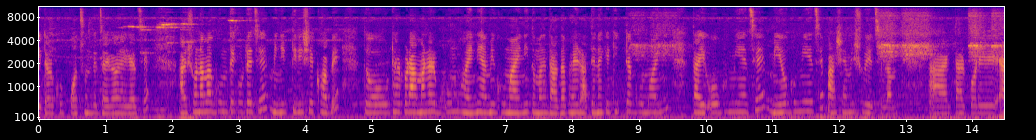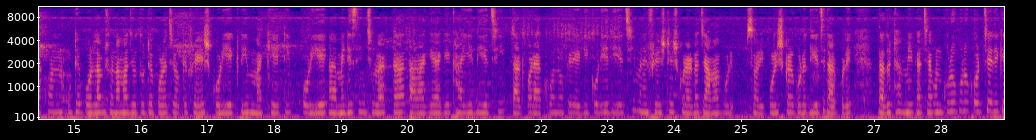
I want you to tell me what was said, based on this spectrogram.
এটার খুব পছন্দের জায়গা হয়ে গেছে। আর সোনামা ঘুম থেকে উঠেছে, মিনিট তিরিশেক হবে, তো ওঠার পর আমার আর ঘুম হয়নি, আমি ঘুমাইনি, তোমাদের দাদা ভাইয়ের রাতে নাকি ঠিকঠাক ঘুম হয়নি, তাই ও ঘুমিয়েছে, মেয়েও ঘুমিয়েছে, পাশে আমি শুয়েছিলাম। আর তারপরে এখন উঠে পড়লাম, সোনামা যেহেতু উঠে পড়েছে, ওকে ফ্রেশ করিয়ে ক্রিম মাখিয়ে টিপ পরিয়ে মেডিসিন ছিল একটা তার আগে আগে খাইয়ে দিয়েছি, তারপর এখন ওকে রেডি করিয়ে দিয়েছি। মানে ফ্রেশ ট্রেশ করে একটা জামা সরি পরিষ্কার করে দিয়েছি। তারপরে দাদু ঠাম্মির কাছে এখন ঘুরু ঘুরু করছে, এদিকে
